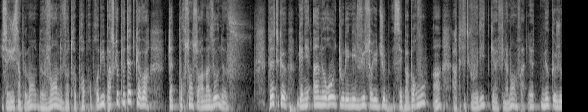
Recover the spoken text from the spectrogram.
Il s'agit simplement de vendre votre propre produit. Parce que peut-être qu'avoir 4% sur Amazon, Peut-être que gagner 1 euro tous les 1000 vues sur YouTube, c'est pas pour vous. Hein Alors peut-être que vous dites que finalement, il faudrait mieux que je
